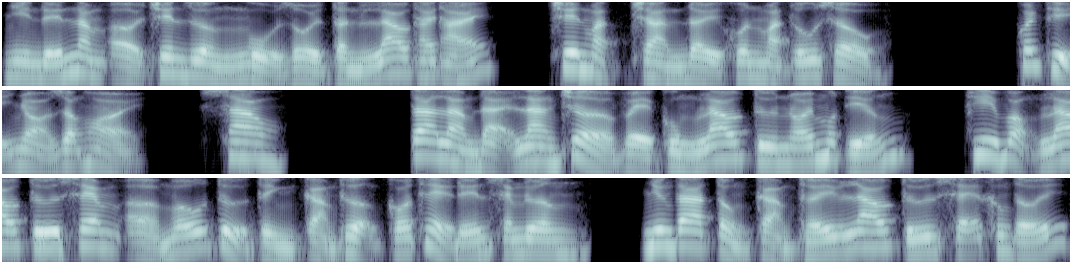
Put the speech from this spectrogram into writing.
nhìn đến nằm ở trên giường ngủ rồi Tần Lao Thái Thái, trên mặt tràn đầy khuôn mặt u sầu. Quách thị nhỏ giọng hỏi, sao? Ta làm đại lang trở về cùng Lao Tư nói một tiếng, hy vọng Lao Tư xem ở mẫu tử tình cảm thượng có thể đến xem nương, nhưng ta tổng cảm thấy Lao Tứ sẽ không tới.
